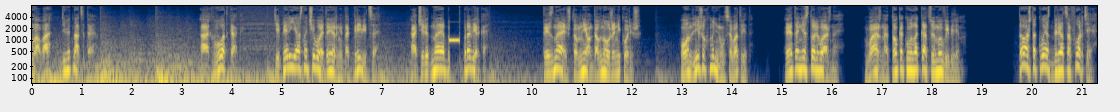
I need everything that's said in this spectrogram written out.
Глава 19 Ах, вот как. Теперь ясно, чего это Эрни так кривится. Очередная, блядь, проверка. Ты знаешь, что мне он давно уже не кореш. Он лишь ухмыльнулся в ответ. Это не столь важно. Важно то, какую локацию мы выберем. То, что квест берется в форте,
